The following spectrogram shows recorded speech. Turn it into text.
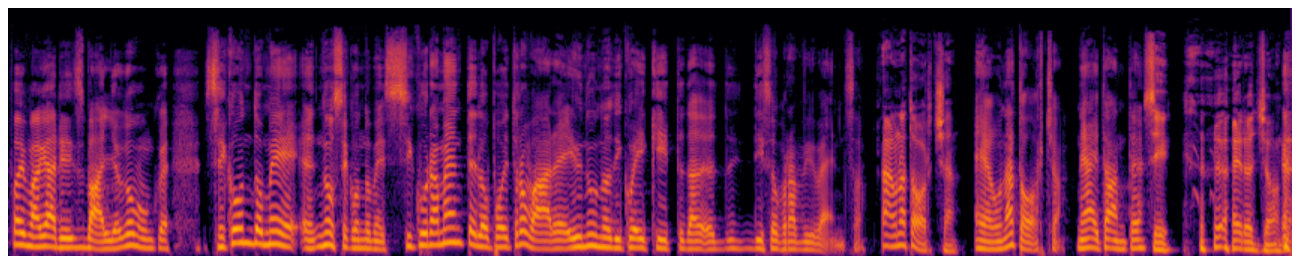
poi magari sbaglio. Comunque, secondo me, eh, no, secondo me, sicuramente lo puoi trovare in uno di quei kit da- di, di sopravvivenza. Ah, una torcia. È una torcia. Ne hai tante? Sì, hai ragione.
